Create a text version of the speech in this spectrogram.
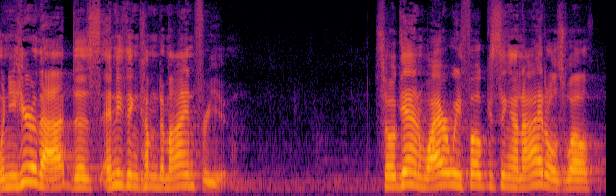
When you hear that, does anything come to mind for you? So, again, why are we focusing on idols? Well,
